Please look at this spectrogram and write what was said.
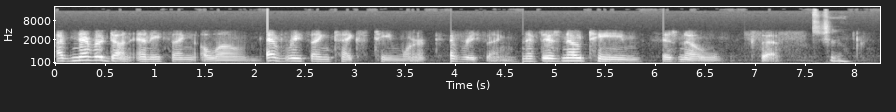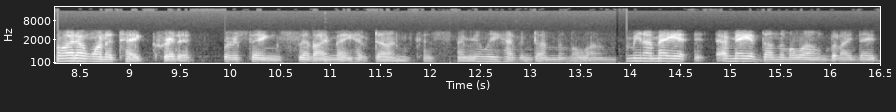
I've never done anything alone. Everything takes teamwork. Everything. And if there's no team, there's no success. It's true. So I don't want to take credit for things that I may have done because I really haven't done them alone. I mean, I may I may have done them alone, but I did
